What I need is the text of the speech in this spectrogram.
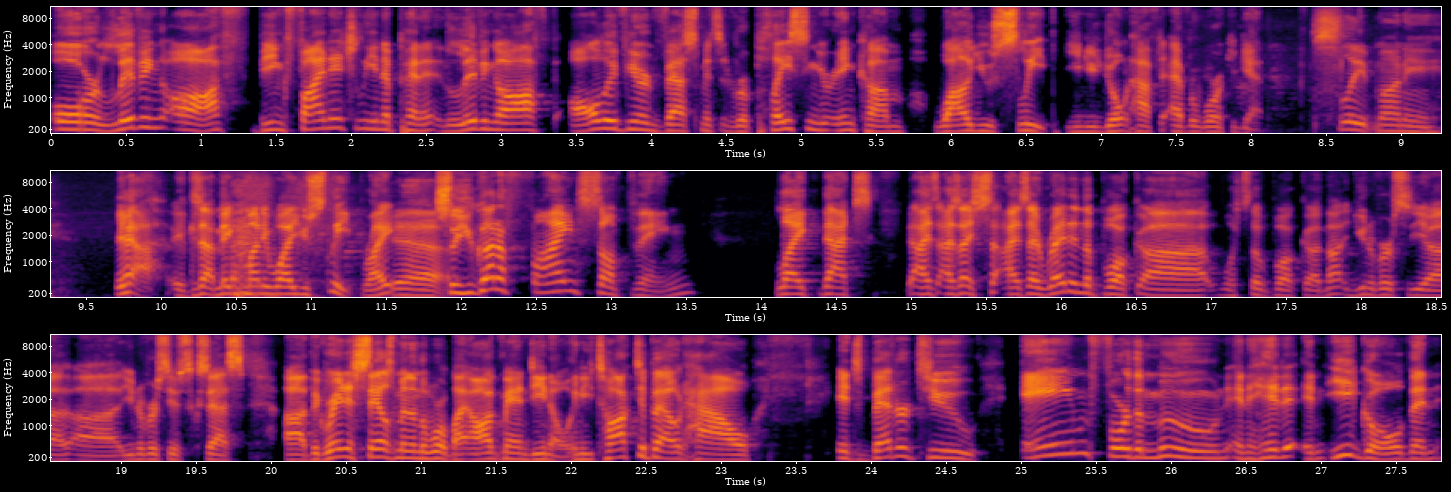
or living off being financially independent and living off all of your investments and replacing your income while you sleep and you don't have to ever work again sleep money yeah exactly make money while you sleep right yeah so you got to find something like that's as, as I as I read in the book, uh, what's the book? Uh, not University uh, uh, University of Success, uh, the Greatest Salesman in the World by Og Mandino, and he talked about how it's better to aim for the moon and hit an eagle than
